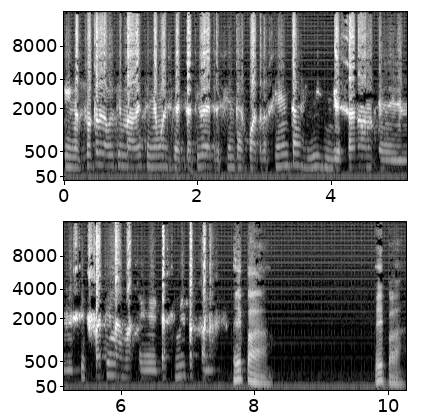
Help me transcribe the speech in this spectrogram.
Y nosotros la última vez teníamos expectativa de 300, 400 y ingresaron en SIC Fátima eh, casi mil personas. Epa. Epa,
